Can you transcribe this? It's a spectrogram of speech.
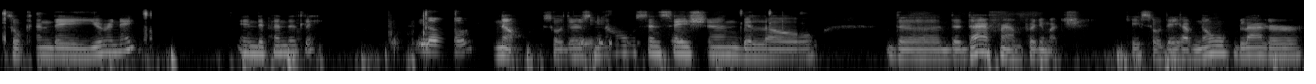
So can they urinate independently? No. No. So there's no sensation below the the diaphragm pretty much. Okay, so they have no bladder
